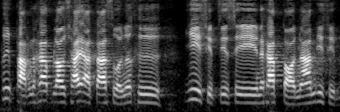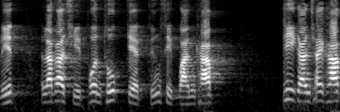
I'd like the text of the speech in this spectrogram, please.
พืชผักนะครับเราใช้อัตราส่วนก็คือ 20ซีซีนะครับต่อน้ำ20 ลิตร แล้วก็ฉีดพ่นทุก7ถึง10 วันครับวิธีการใช้ครับ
